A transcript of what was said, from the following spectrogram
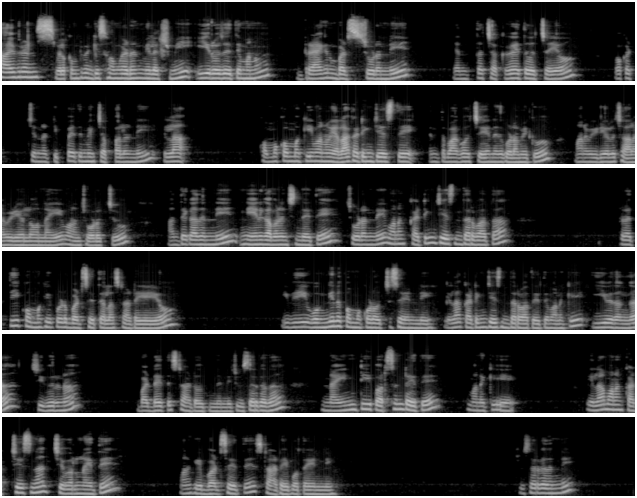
Hi friends welcome to Venky's home garden. మీ లక్ష్మి. ఈరోజు అయితే మనం డ్రాగన్ బర్డ్స్ చూడండి. ఎంత చక్కగా అయితే వచ్చాయో. ఒక చిన్న టిప్ అయితే మీకు చెప్పాలండి. ఇలా కొమ్మ కొమ్మకి మనం ఎలా కటింగ్ చేస్తే ఎంత బాగా వచ్చాయి అనేది కూడా మీకు మన వీడియోలో చాలా వీడియోలో ఉన్నాయి. మనం చూడొచ్చు. అంతేకాదండి నేను గమనించింది అయితే చూడండి మనం కటింగ్ చేసిన తర్వాత ప్రతి కొమ్మకి కూడా బడ్స్ అయితే ఎలా స్టార్ట్ అయ్యాయో. ఇది వంగిన కొమ్మ కూడా వచ్చేసేయండి. ఇలా కటింగ్ చేసిన తర్వాత అయితే మనకి ఈ విధంగా చిగురున బడ్ అయితే స్టార్ట్ అవుతుందండి. చూసారు కదా? నైంటీ పర్సెంట్ అయితే మనకి ఇలా మనం కట్ చేసిన చివరినైతే మనకి బడ్స్ అయితే స్టార్ట్ అయిపోతాయండి. చూసారు కదండి?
